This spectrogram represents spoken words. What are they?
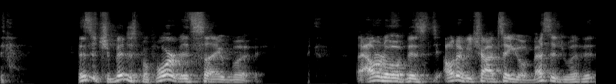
it's a tremendous performance. Like but I don't know if this. I don't know if he's trying to tell you a message with it.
